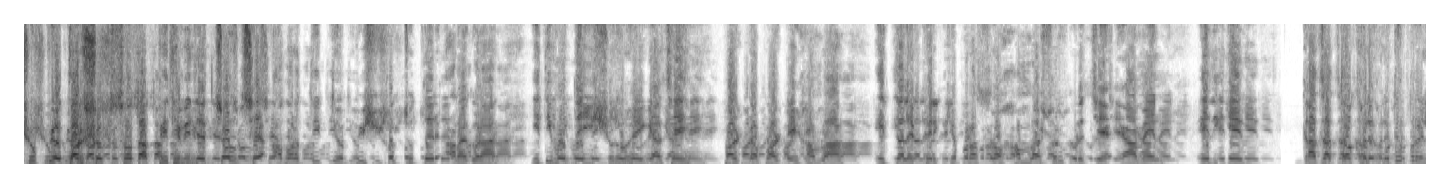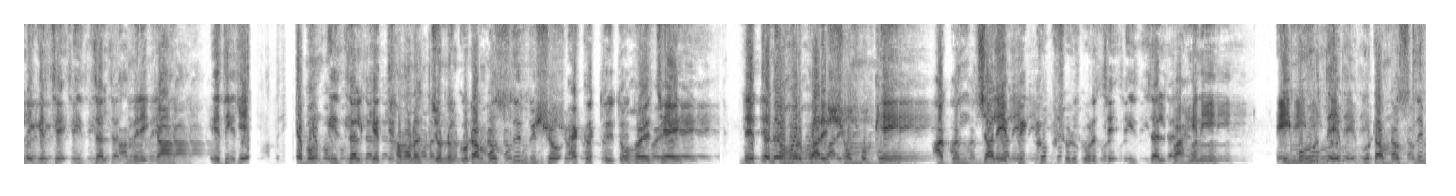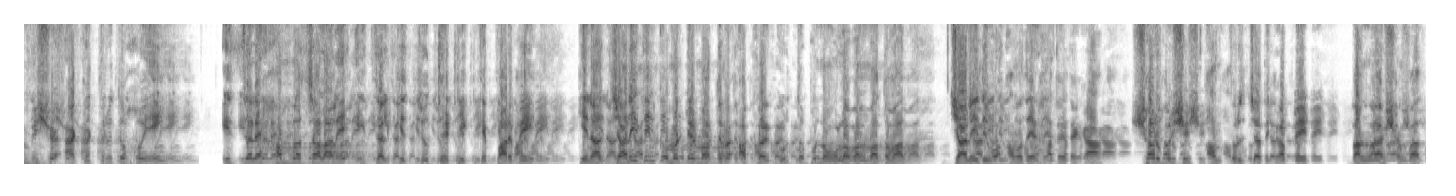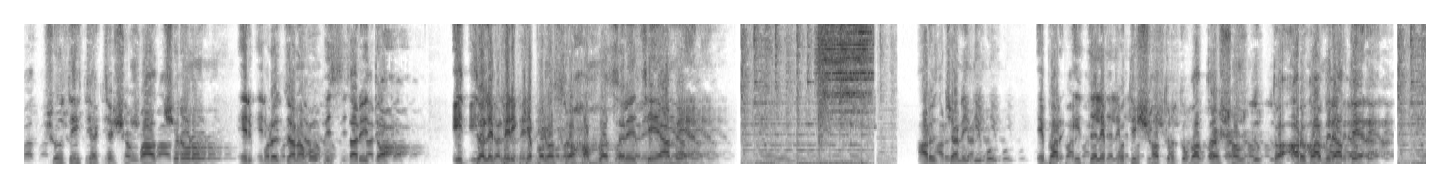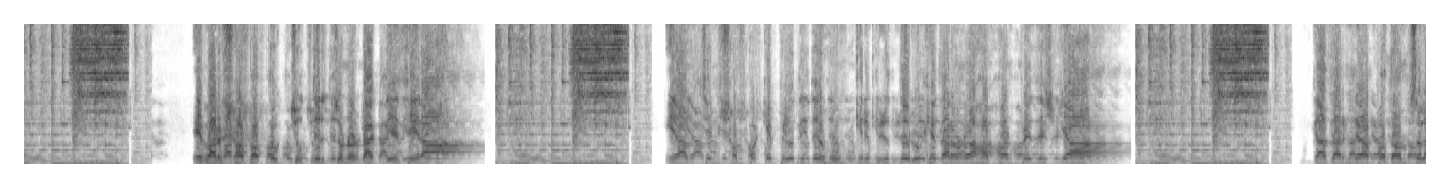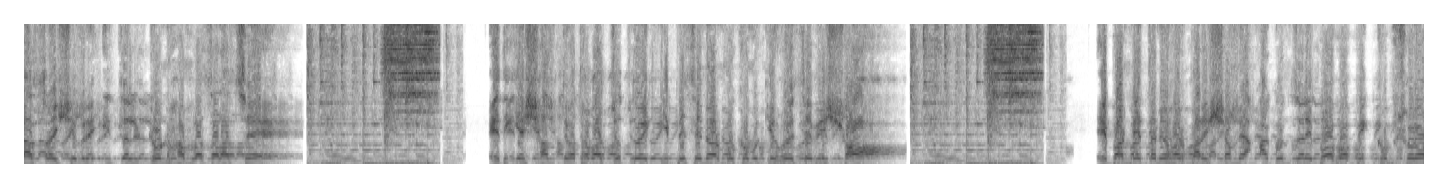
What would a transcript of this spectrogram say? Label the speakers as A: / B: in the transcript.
A: সুপ্রিয় দর্শক শ্রোতা পৃথিবীতে চলছে আবার তৃতীয় বিশ্বযুদ্ধের আনাগোড়া ইতিমধ্যেই শুরু হয়ে গেছে পাল্টা পাল্টে হামলা ইতালে ফের ক্ষেপণাস্ত্র হামলা শুরু করেছে আমেন এদিকে গাজার দখলে উঠে পড়ে লেগেছে ইসরায়েল আমেরিকা এদিকে এবং ইসরায়েলকে থামানোর জন্য গোটা মুসলিম বিশ্ব একত্রিত হয়েছে নেতানিয়াহুর বাড়ির সম্মুখে আগুন জ্বালিয়ে বিক্ষোভ শুরু করেছে ইসরায়েল বাহিনী এই মুহূর্তে গোটা মুসলিম বিশ্ব একত্রিত হয়ে ইসরায়েলে হামলা চালালে ইসরায়েলকে যুদ্ধে টিকতে পারবে কিনা জানিয়ে দিন কমেন্টের মাধ্যমে আপনার গুরুত্বপূর্ণ মূল্যবান মতামত জানিয়ে দেব আমাদের হাতে থাকা সর্বশেষ আন্তর্জাতিক আপডেট বাংলা সংবাদ শুরুতেই থাকছে সংবাদ শিরোনাম এরপরে জানাবো বিস্তারিত ইসরায়েলে ফের ক্ষেপণাস্ত্র হামলা চালিয়েছে আমি আর জানিয়ে দিব এবার ইসরায়েলের প্রতি সতর্কবার্তা সংযুক্ত আরব আমিরাতের এবার সর্বাত্মক যুদ্ধের জন্য ডাক দিয়েছে এরা ইরান চীন সম্পর্কে বিরোধীদের হুমকির বিরুদ্ধে রুখে দাঁড়ানোর আহ্বান প্রেসিডেন্ট গাজার নিরাপদ অঞ্চলে আশ্রয় শিবিরে ইসরায়েল ড্রোন হামলা চালাচ্ছে এদিকে শান্তি অথবা যুদ্ধ একটি বেছে নেওয়ার মুখোমুখি হয়েছে বিশ্ব এবার নেতা নেহর বাড়ির সামনে আগুন জ্বালে ভয়াবহ বিক্ষোভ শুরু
